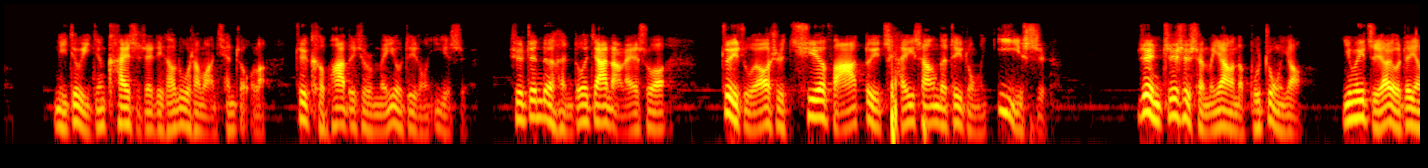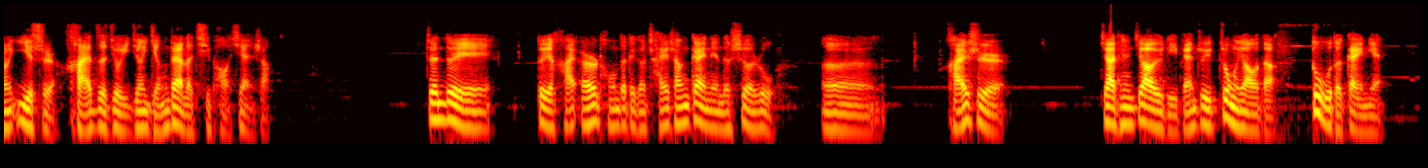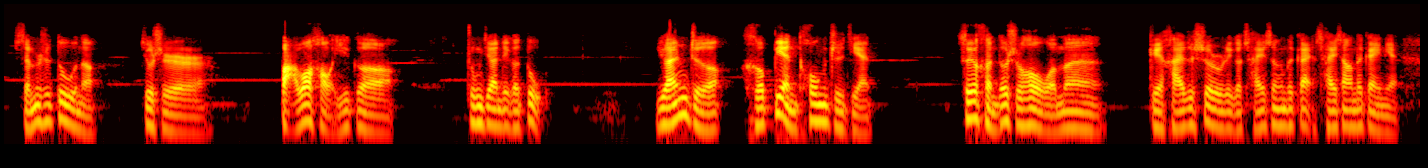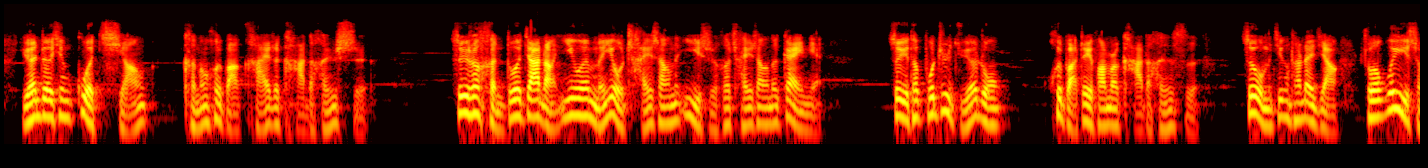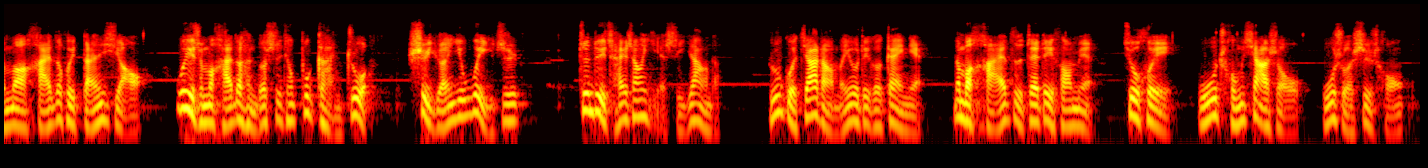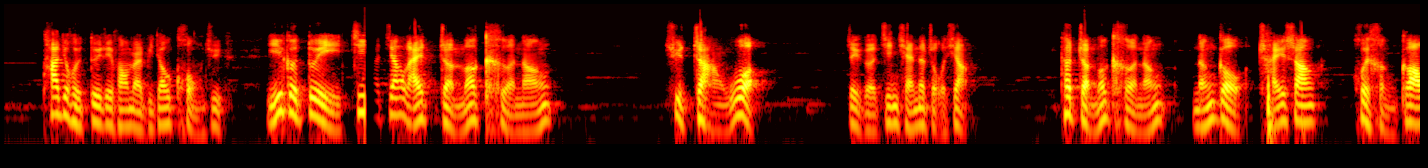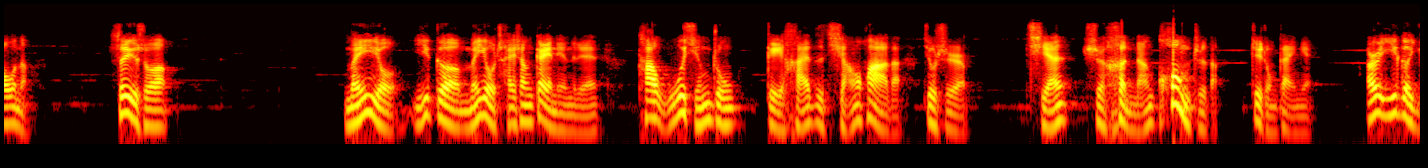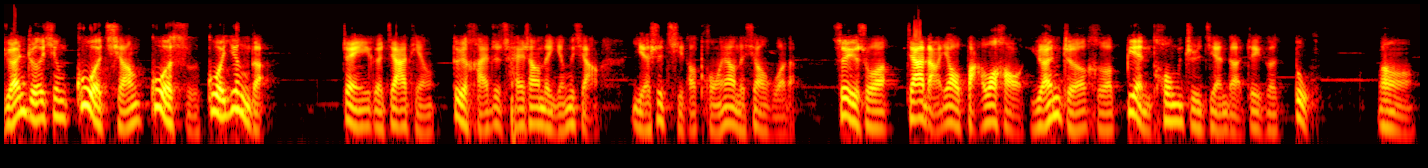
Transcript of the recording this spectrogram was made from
你就已经开始在这条路上往前走了。最可怕的就是没有这种意识。是针对很多家长来说，最主要是缺乏对财商的这种意识，认知是什么样的不重要，因为只要有这样意识，孩子就已经赢在了起跑线上。针对对孩儿童的这个财商概念的摄入，嗯，还是家庭教育里边最重要的度的概念。什么是度呢？就是把握好一个中间这个度。原则和变通之间，所以很多时候我们给孩子摄入这个财生的概财商的概念，原则性过强，可能会把孩子卡得很死。所以说，很多家长因为没有财商的意识和财商的概念，所以他不自觉中会把这方面卡得很死。所以我们经常在讲说，为什么孩子会胆小？为什么孩子很多事情不敢做？是源于未知。针对财商也是一样的。如果家长没有这个概念，那么孩子在这方面就会无从下手、无所适从，他就会对这方面比较恐惧。一个对他将来怎么可能去掌握这个金钱的走向，他怎么可能能够财商会很高呢？所以说，没有一个没有财商概念的人，他无形中。给孩子强化的就是钱是很难控制的这种概念，而一个原则性过强、过死、过硬的这样一个家庭，对孩子财商的影响也是起到同样的效果的。所以说，家长要把握好原则和变通之间的这个度。嗯，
